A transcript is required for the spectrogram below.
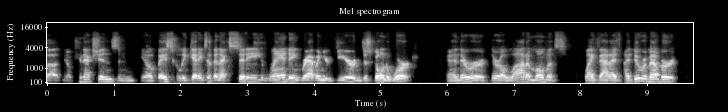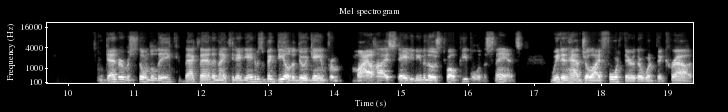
uh, you know connections, and you know basically getting to the next city, landing, grabbing your gear, and just going to work And there were there were a lot of moments like that. I, I do remember Denver was still in the league back then in 1988. It was a big deal to do a game from Mile High Stadium, even though there's 12 people in the stands. We didn't have July 4th there. There wasn't a big crowd.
